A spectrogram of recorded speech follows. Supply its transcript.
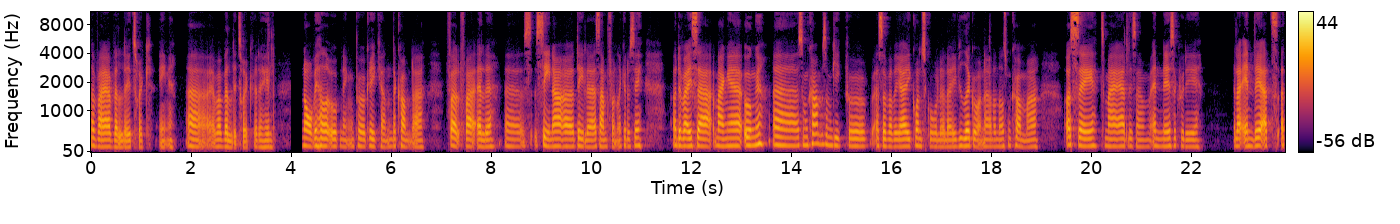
der var jeg veldig tryg egentlig. Uh, jeg var vældig tryg ved det hele. Når vi havde åbningen på Grigkanden, der kom der folk fra alle øh, uh, scener og dele af samfundet, kan du se. Og det var især mange unge, uh, som kom, som gik på, altså hvad ved jeg, i grundskole eller i videregående eller noget, som kom og og sagde til mig, at ligesom, Anne, så kunne det, eller Anne, at, at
